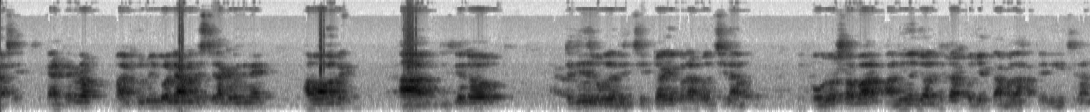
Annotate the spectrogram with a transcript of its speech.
আছে ক্রাইটেরিয়া ফুলফিল করলে আমাদের আগামী দিনে ভাবা হবে। আর দ্বিতীয়ত একটা জিনিস বলে দিচ্ছি একটু আগে কথা বলছিলাম পৌরসভা পানীয় জল যেটা প্রজেক্ট আমরা হাতে নিয়েছিলাম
